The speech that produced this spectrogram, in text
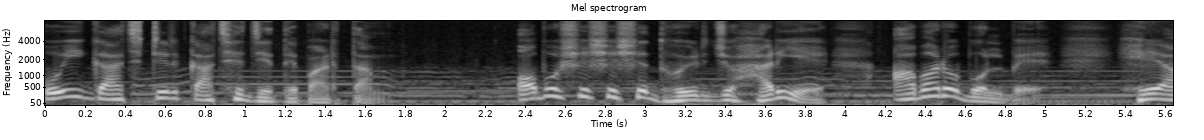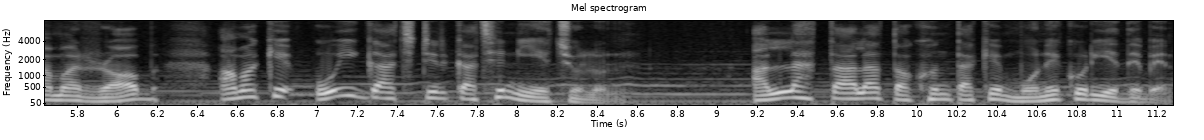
ওই গাছটির কাছে যেতে পারতাম অবশেষে সে ধৈর্য হারিয়ে আবারও বলবে, হে আমার রব, আমাকে ওই গাছটির কাছে নিয়ে চলুন। আল্লাহ তাআলা তখন তাকে মনে করিয়ে দেবেন,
